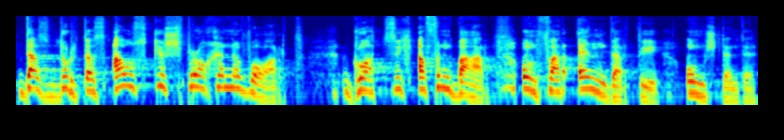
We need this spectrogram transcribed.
dass durch das ausgesprochene Wort Gott sich offenbart und verändert die Umstände.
